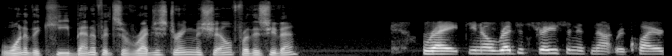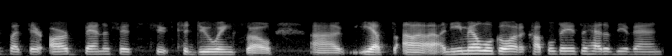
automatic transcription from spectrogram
one of the key benefits of registering, Michelle, for this event? Right. You know, registration is not required, but there are benefits to, to doing so. Uh, yes, uh, an email will go out a couple days ahead of the event,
